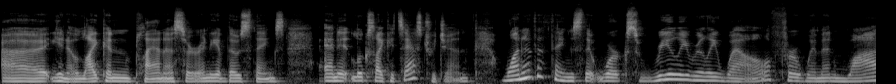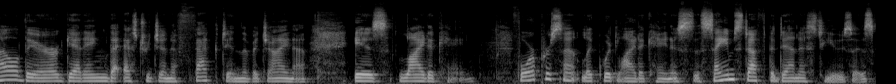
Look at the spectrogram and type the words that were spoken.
uh, you know, lichen planus or any of those things, and it looks like it's estrogen. One of the things that works really, really well for women while they're getting the estrogen effect in the vagina is lidocaine. 4% liquid lidocaine is the same stuff the dentist uses.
